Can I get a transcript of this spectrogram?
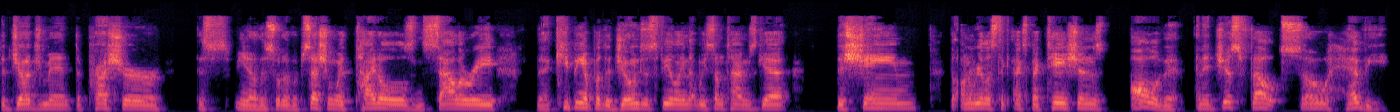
the judgment the pressure this you know this sort of obsession with titles and salary the keeping up with the joneses feeling that we sometimes get the shame the unrealistic expectations all of it and it just felt so heavy.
